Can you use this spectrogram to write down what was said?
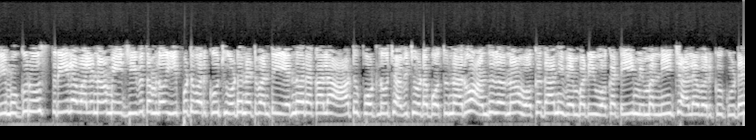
ఈ ముగ్గురు స్త్రీల వలన మీ జీవితంలో ఇప్పటి వరకు చూడనటువంటి ఎన్నో రకాల ఆటుపోట్లు చవి చూడబోతున్నారు. అందులోన ఒకదాని వెంబడి ఒకటి మిమ్మల్ని చాలా వరకు కూడా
